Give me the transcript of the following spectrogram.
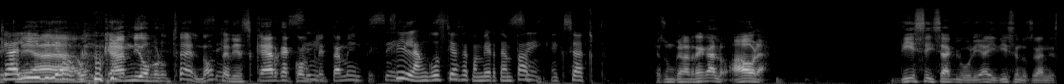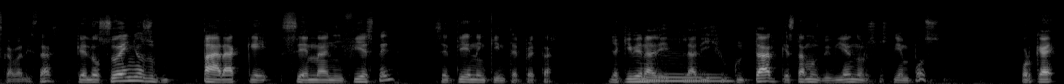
te ¡Qué crea alivio! un cambio brutal, ¿no? Sí. Te descarga Sí. completamente. Sí, la angustia se convierte en paz. Sí, exacto. Es un gran regalo. Ahora, dice Isaac Luria y dicen los grandes cabalistas que los sueños para que se manifiesten se tienen que interpretar. Y aquí viene la Mm. dificultad que estamos viviendo en estos tiempos, porque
